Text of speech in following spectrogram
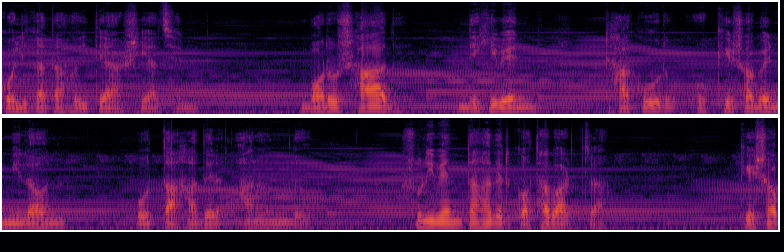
কলিকাতা হইতে আসিয়াছেন। বড় সাধ দেখিবেন ঠাকুর ও কেশবের মিলন ও তাহাদের আনন্দ। শুনিবেন তাহাদের কথাবার্তা। কেশব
